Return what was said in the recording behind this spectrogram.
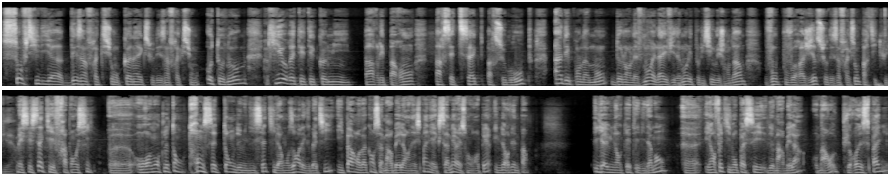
sauf s'il y a des infractions connexes ou des infractions autonomes qui auraient été commises par les parents, par cette secte, par ce groupe, indépendamment de l'enlèvement. Et là, évidemment, les policiers ou les gendarmes vont pouvoir agir sur des infractions particulières. Mais c'est ça qui est frappant aussi. Euh, on remonte le temps. 30 septembre 2017, il a 11 ans, Alex Batty. Il part en vacances à Marbella, en Espagne, avec sa mère et son grand-père. Ils ne reviennent pas. Il y a une enquête, évidemment. Euh, et en fait, ils vont passer de Marbella au Maroc, puis Espagne,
